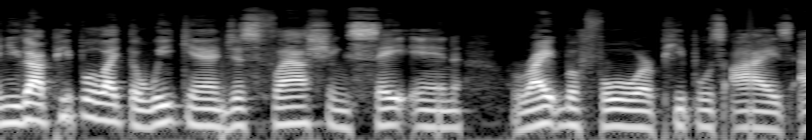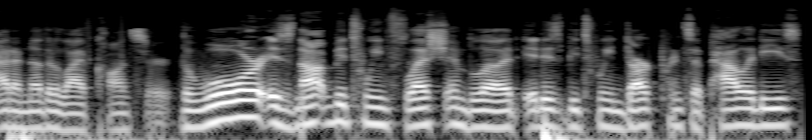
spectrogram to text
And you got people like The Weeknd just flashing Satan right before people's eyes at another live concert. The war is not between flesh and blood, it is between dark principalities,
